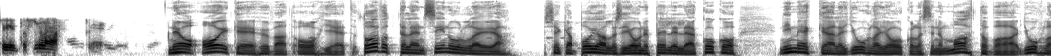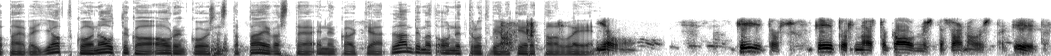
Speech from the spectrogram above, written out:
Siitä se lähtee. Ne on oikein hyvät ohjeet. Toivottelen sinulle ja sekä pojallesi Jouni Pellille ja koko nimekkäälle juhlajoukolle sinne mahtavaa juhlapäivän jatkoa. Nauttikaa aurinkoisesta päivästä ja ennen kaikkea lämpimät onnittelut vielä kertaalleen. Joo. Kiitos. Kiitos näistä kaunista sanoista. Kiitos.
